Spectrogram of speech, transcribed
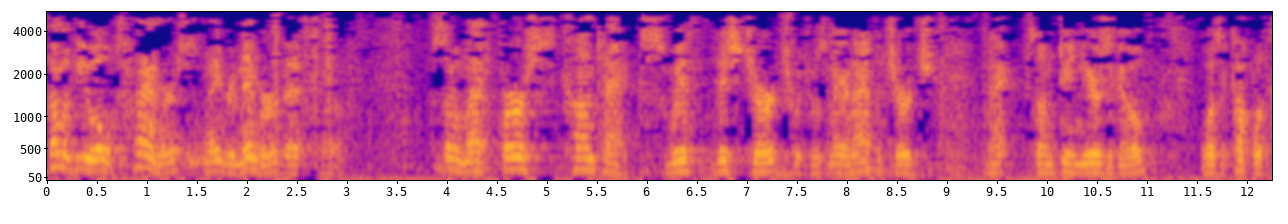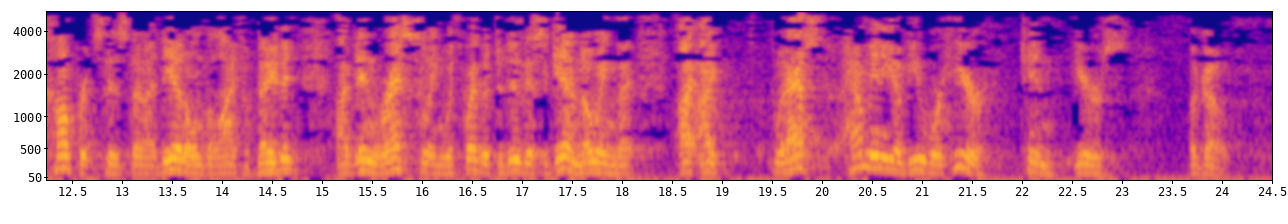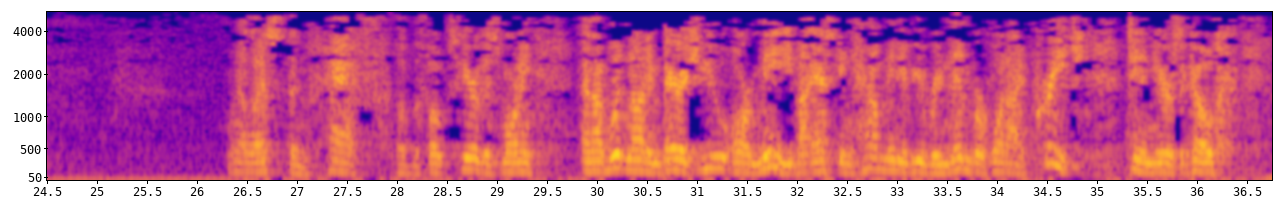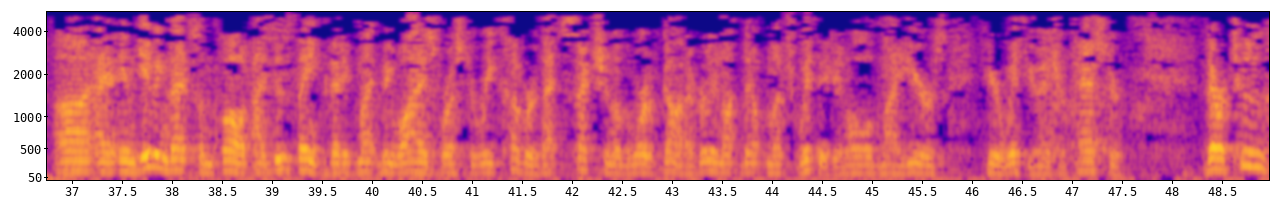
Some of you old timers may remember that uh, some of my first contacts with this church, which was Maranatha Church back some 10 years ago, was a couple of conferences that I did on the life of David. I've been wrestling with whether to do this again, knowing that I, I would ask how many of you were here 10 years ago? Well, less than half of the folks here this morning. And I would not embarrass you or me by asking how many of you remember what I preached 10 years ago. Uh, in giving that some thought, I do think that it might be wise for us to recover that section of the Word of God. I've really not dealt much with it in all of my years here with you as your pastor. There are two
